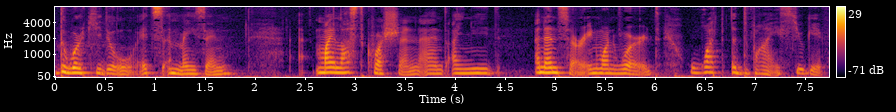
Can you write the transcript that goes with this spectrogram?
the work you do. It's amazing. My last question and i need an answer in one word. What advice you give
